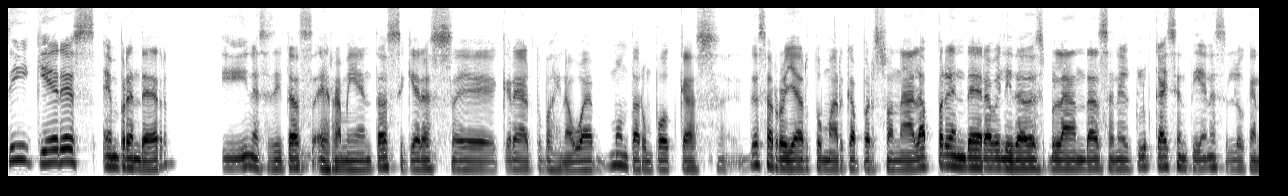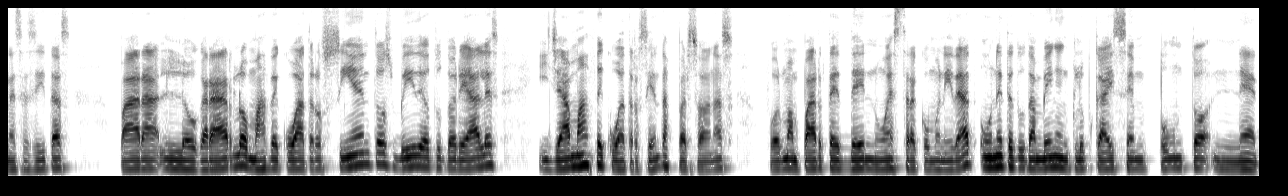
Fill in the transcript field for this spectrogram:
Si quieres emprender y necesitas herramientas, si quieres eh, crear tu página web, montar un podcast, desarrollar tu marca personal, aprender habilidades blandas, en el Club Kaizen tienes lo que necesitas para lograrlo. Más de 400 videotutoriales y ya más de 400 personas forman parte de nuestra comunidad. Únete tú también en clubkaizen.net.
